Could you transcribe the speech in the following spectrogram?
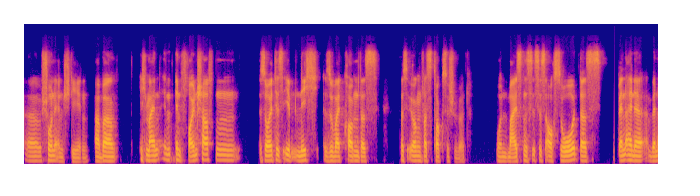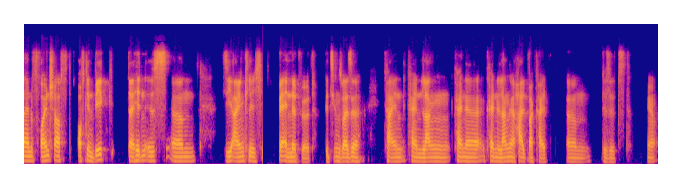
äh, schon entstehen. Aber ich meine, in, in Freundschaften sollte es eben nicht so weit kommen, dass, dass irgendwas toxisch wird. Und meistens ist es auch so, dass wenn eine, wenn eine Freundschaft auf dem Weg dahin ist, ähm, sie eigentlich beendet wird, beziehungsweise kein, kein lang, keine, keine lange Haltbarkeit ähm, besitzt. Ja.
